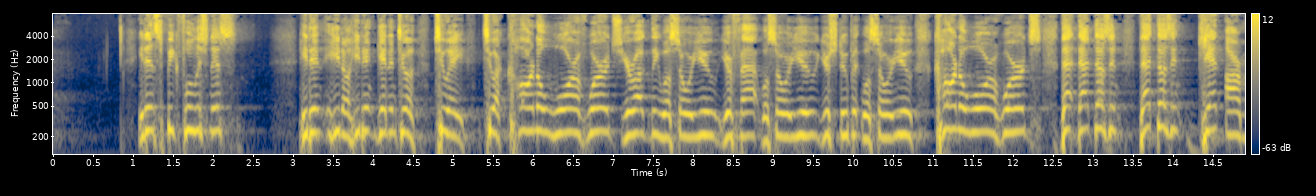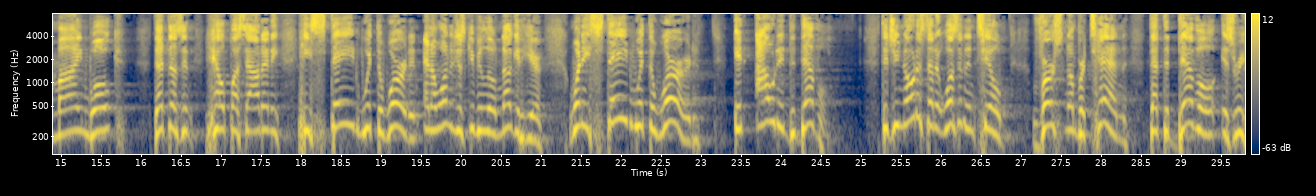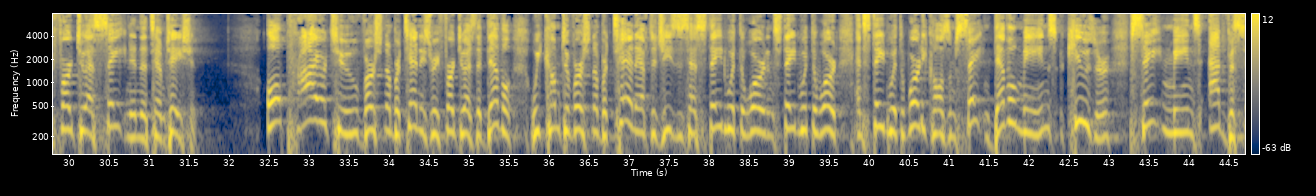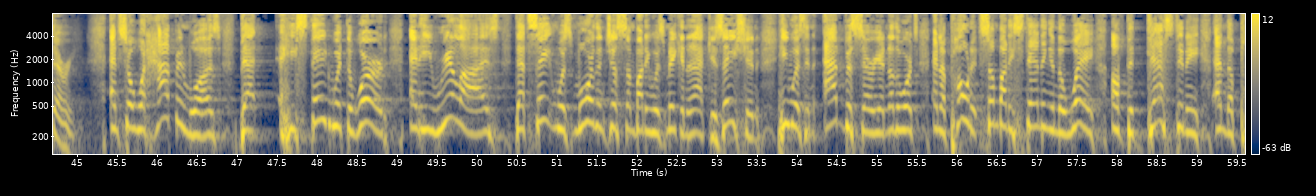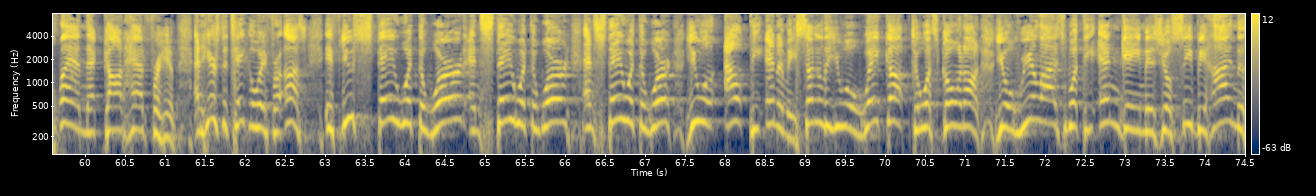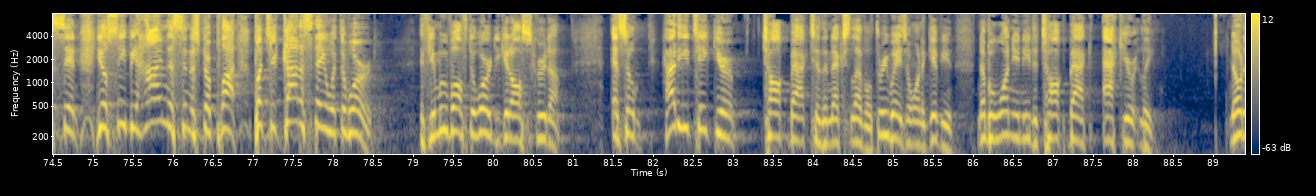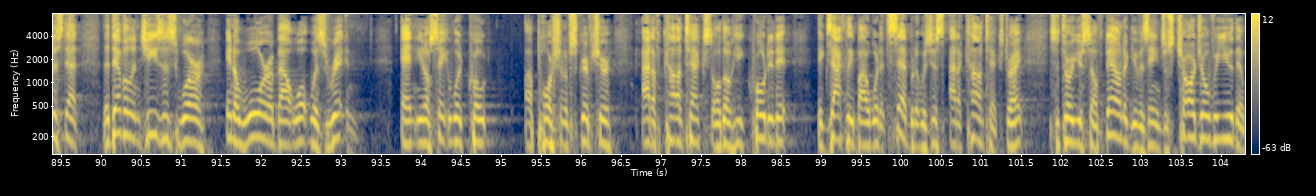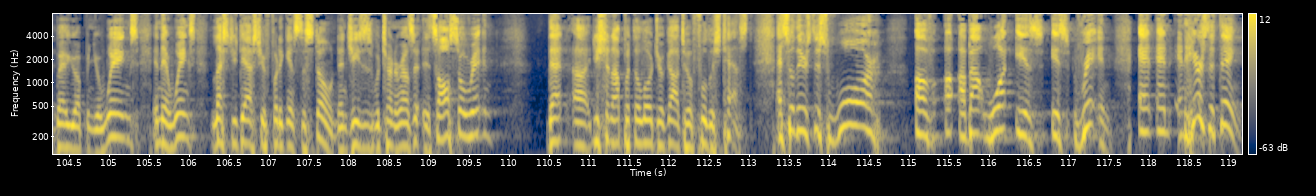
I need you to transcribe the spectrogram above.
He didn't speak foolishness. He didn't, you know, he didn't get into a, to a, to a carnal war of words. You're ugly, well, so are you. You're fat, well, so are you. You're stupid, well, so are you. Carnal war of words. That, that doesn't, that doesn't get our mind woke. That doesn't help us out any. He stayed with the word. And, and I want to just give you a little nugget here. When he stayed with the word, it outed the devil. Did you notice that it wasn't until verse number 10 that the devil is referred to as Satan in the temptation. All prior to verse number 10, he's referred to as the devil. We come to verse number 10 after Jesus has stayed with the word and stayed with the word and stayed with the word. He calls him Satan. Devil means accuser. Satan means adversary. And so what happened was that he stayed with the word and he realized that Satan was more than just somebody was making an accusation. He was an adversary. In other words, an opponent, somebody standing in the way of the destiny and the plan that God had for him. And here's the takeaway for us. If you stay with the word and stay with the word and stay with the word, you will out the enemy. Suddenly you will wake up to what's going on. You'll realize what the end game is. You'll see behind the sin. You'll see behind the sinister plot, but you got gotta stay with the word. If you move off the word, you get all screwed up. And so, how do you take your talk back to the next level? Three ways I want to give you. Number one, you need to talk back accurately. Notice that the devil and Jesus were in a war about what was written. And, you know, Satan would quote a portion of scripture out of context, although he quoted it exactly by what it said, but it was just out of context, right? So throw yourself down and give his angels charge over you. They'll bear you up in your wings, in their wings, lest you dash your foot against the stone. Then Jesus would turn around and say, it's also written that uh, you shall not put the Lord your God to a foolish test. And so there's this war of uh, about what is is written. And and and here's the thing.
